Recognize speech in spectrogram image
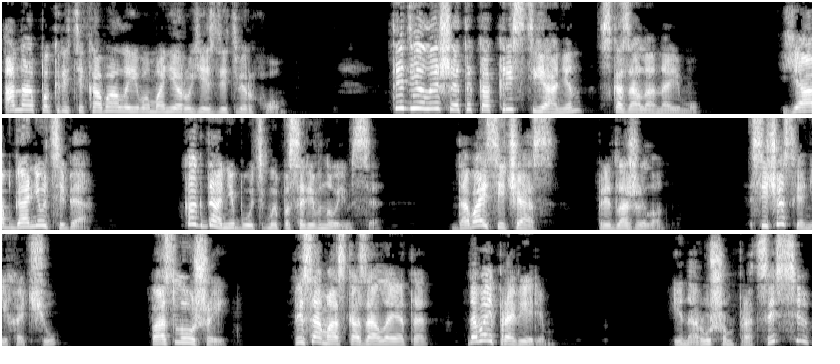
Она покритиковала его манеру ездить верхом. Ты делаешь это как крестьянин, — сказала она ему. — Я обгоню тебя. Когда-нибудь мы посоревнуемся. — Давай сейчас, — предложил он. — Сейчас я не хочу. — Послушай, ты сама сказала это. Давай проверим. — И нарушим процессию?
